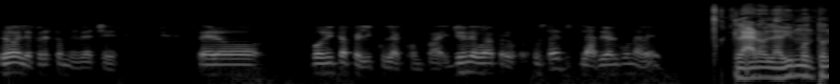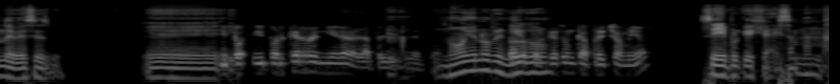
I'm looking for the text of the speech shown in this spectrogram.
luego le presto mi VHS. Pero bonita película, compa. Yo le voy a preguntar, ¿usted la vio alguna vez? Claro, la vi un montón de veces, güey. Eh, ¿Y por, y por qué reniega de la película entonces? no, yo no ¿Solo reniego. porque es un capricho mío? Sí, porque dije, "Ay, esa mamá.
